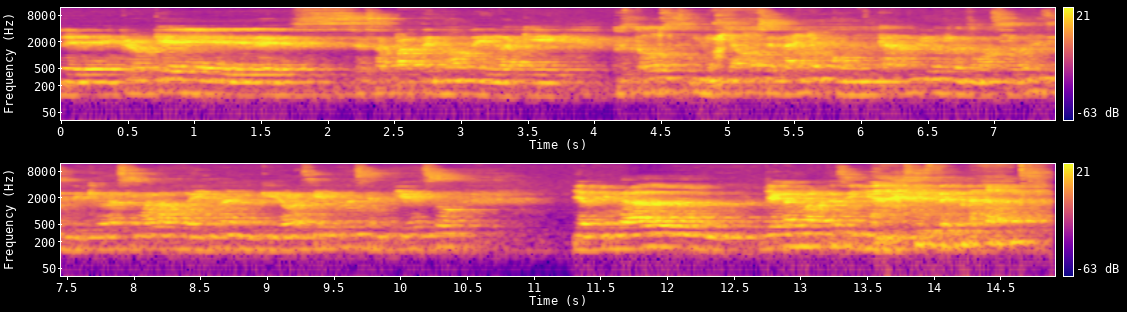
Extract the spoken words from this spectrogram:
Eh, creo que es esa parte, ¿no? De la que pues todos iniciamos el año con cambios, renovaciones, y de que ahora sí va la buena, y que ahora sí el lunes empiezo, y al final llega el martes y ya no nada.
